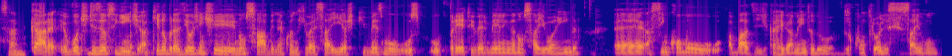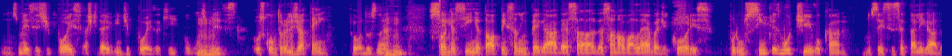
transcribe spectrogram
sabe? Cara, eu vou te dizer o seguinte: aqui no Brasil a gente não sabe, né, quando que vai sair. Acho que mesmo os- o preto e vermelho ainda não saiu ainda. É, assim como a base de carregamento do, dos controles que saiu uns meses depois, acho que deve vir depois aqui, alguns Uhum. meses. Os controles já tem, todos, né? Uhum. Só Sim. que assim, eu tava pensando em pegar dessa, dessa nova leva de cores por um simples motivo, cara. Não sei se você tá ligado.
